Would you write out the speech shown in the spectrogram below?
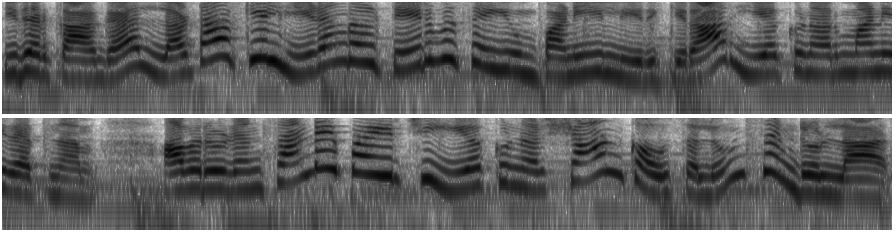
இதற்காக லடாக்கில் இடங்கள் தேர்வு செய்யும் பணியில் இருக்கிறார் இயக்குனர் மணிரத்னம். அவருடன் சண்டை பயிற்சி இயக்குனர் ஷான் கௌசலும் சென்றுள்ளார்.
